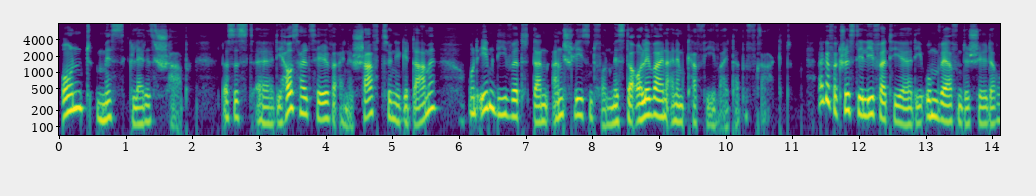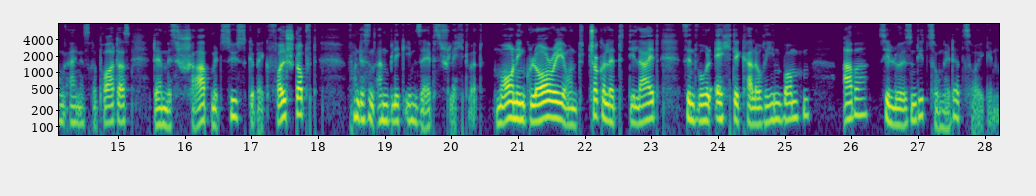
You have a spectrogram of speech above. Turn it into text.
und Miss Gladys Sharp. Das ist äh, die Haushaltshilfe, eine scharfzüngige Dame, und eben die wird dann anschließend von Mr. Oliver in einem Café weiter befragt. Agatha Christie liefert hier die umwerfende Schilderung eines Reporters, der Miss Sharp mit Süßgebäck vollstopft, von dessen Anblick ihm selbst schlecht wird. Morning Glory und Chocolate Delight sind wohl echte Kalorienbomben, aber sie lösen die Zunge der Zeugin.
